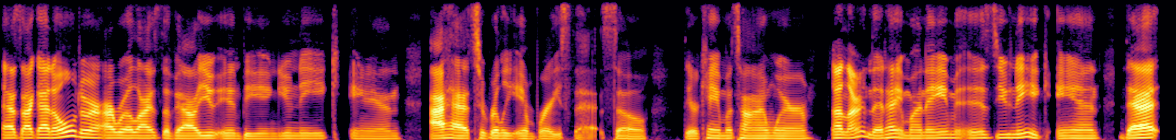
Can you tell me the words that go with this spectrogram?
As I got older, I realized the value in being unique, and I had to really embrace that. So there came a time where I learned that, hey, my name is unique, and that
